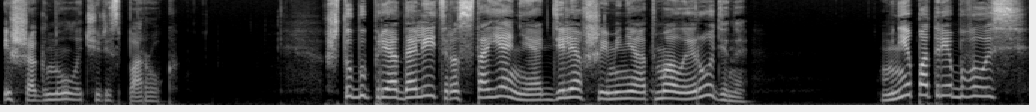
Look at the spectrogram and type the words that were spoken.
и шагнула через порог. Чтобы преодолеть расстояние, отделявшее меня от малой родины, мне потребовалось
